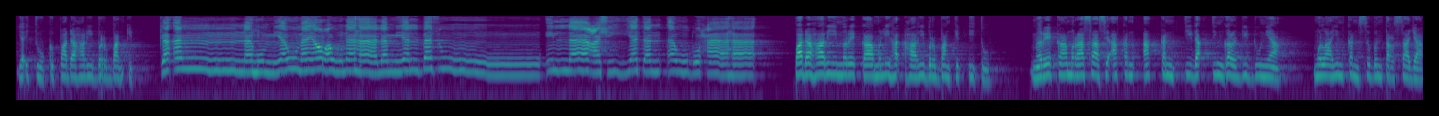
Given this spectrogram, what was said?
yaitu kepada hari berbangkit. كأنهم يوم يرونها لم يلبثوا إلا عشية أو ضحاها Pada hari mereka melihat hari berbangkit itu, mereka merasa seakan-akan tidak tinggal di dunia, melainkan sebentar saja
